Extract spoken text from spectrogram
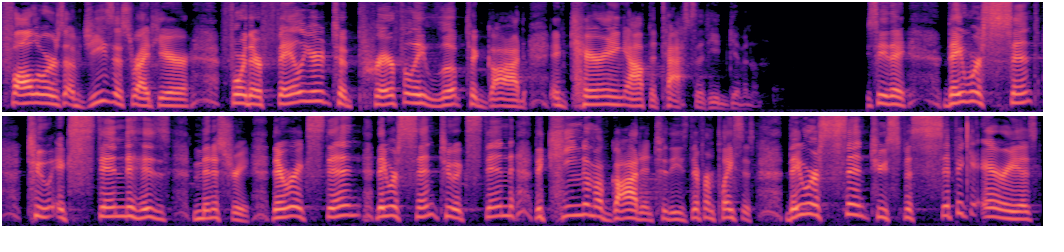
followers of Jesus right here for their failure to prayerfully look to God in carrying out the task that He'd given them. You see, they, they were sent to extend his ministry. They were, extend, they were sent to extend the kingdom of God into these different places. They were sent to specific areas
